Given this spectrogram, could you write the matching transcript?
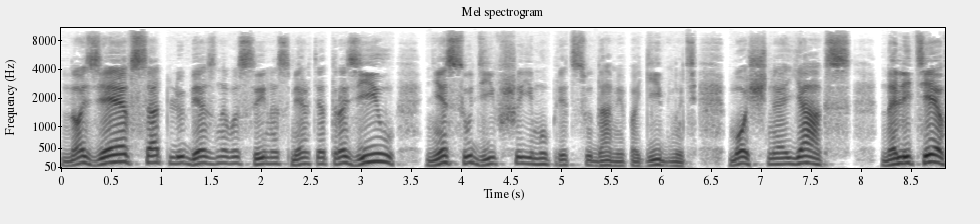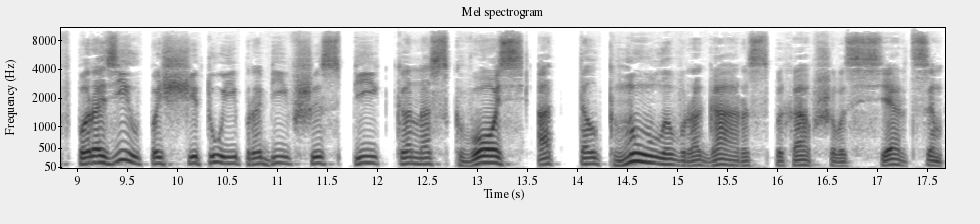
Но Зевс от любезного сына смерть отразил, не судивший ему пред судами погибнуть. Мощный Аякс, налетев, поразил по щиту и, пробивши с пика насквозь, от толкнула врага, распыхавшего с сердцем.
